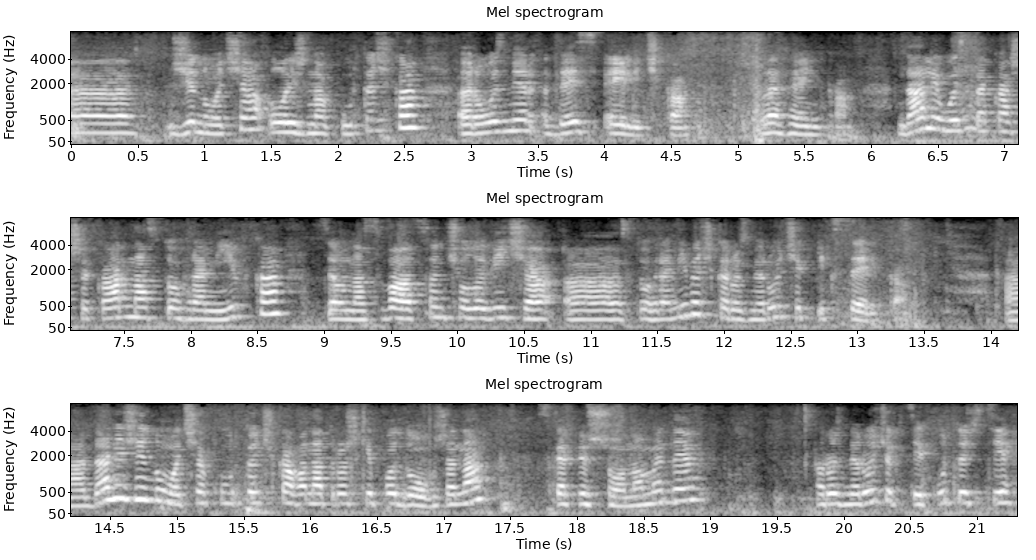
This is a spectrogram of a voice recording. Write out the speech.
е, Жіноча лижна курточка. Розмір десь елічка. Легенька. Далі ось така шикарна 100 грамівка. Це у нас Watson, чоловіча е, 100 грамівочка, розмірочок XL. Далі жіноча курточка, вона трошки подовжена, з капюшоном іде. Розмірочок цій курточці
